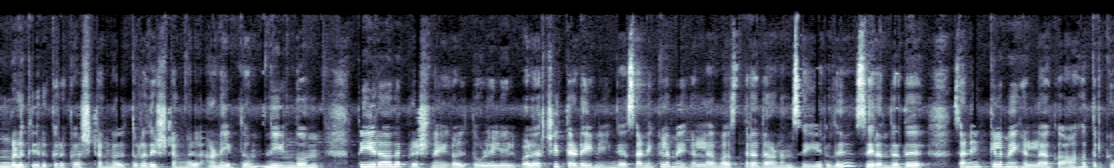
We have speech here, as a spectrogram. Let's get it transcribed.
உங்களுக்கு இருக்கிற கஷ்டங்கள் துரதிர்ஷ்டங்கள் அனைத்தும் நீங்கும். தீராத பிரச்சனைகள் தொழிலில் வளர்ச்சி தடை நீங்க சனிக்கிழமைகளில் வஸ்திர தானம் செய்கிறது சிறந்தது. சனிக்கிழமைகளில் காகத்திற்கு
